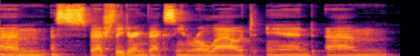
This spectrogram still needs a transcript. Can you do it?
um, especially during vaccine rollout, and um,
